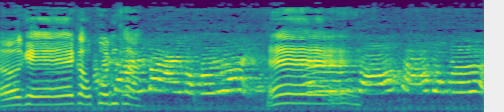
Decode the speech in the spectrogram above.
โอเค ขอบคุณค่ะตายบอกเลยด้วยเอ้ยสองสามบอกเลย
